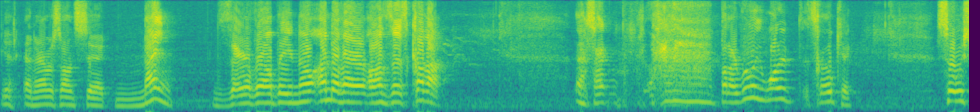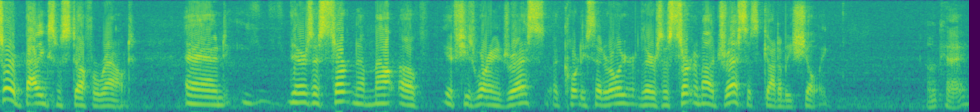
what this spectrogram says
Yeah. And Amazon said, "Nine, there will be no underwear on this cover." And it's like, but I really wanted. It's like, okay. So we started batting some stuff around, and there's a certain amount of if she's wearing a dress, like Courtney said earlier, there's a certain amount of dress that's got to be showing okay.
